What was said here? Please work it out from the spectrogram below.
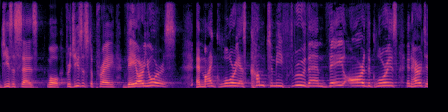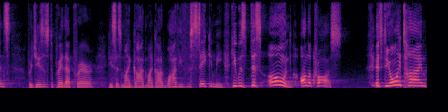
Jesus says, Well, for Jesus to pray, they are yours and my glory has come to me through them. They are the glorious inheritance. For Jesus to pray that prayer, he says, My God, my God, why have you forsaken me? He was disowned on the cross. It's the only time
